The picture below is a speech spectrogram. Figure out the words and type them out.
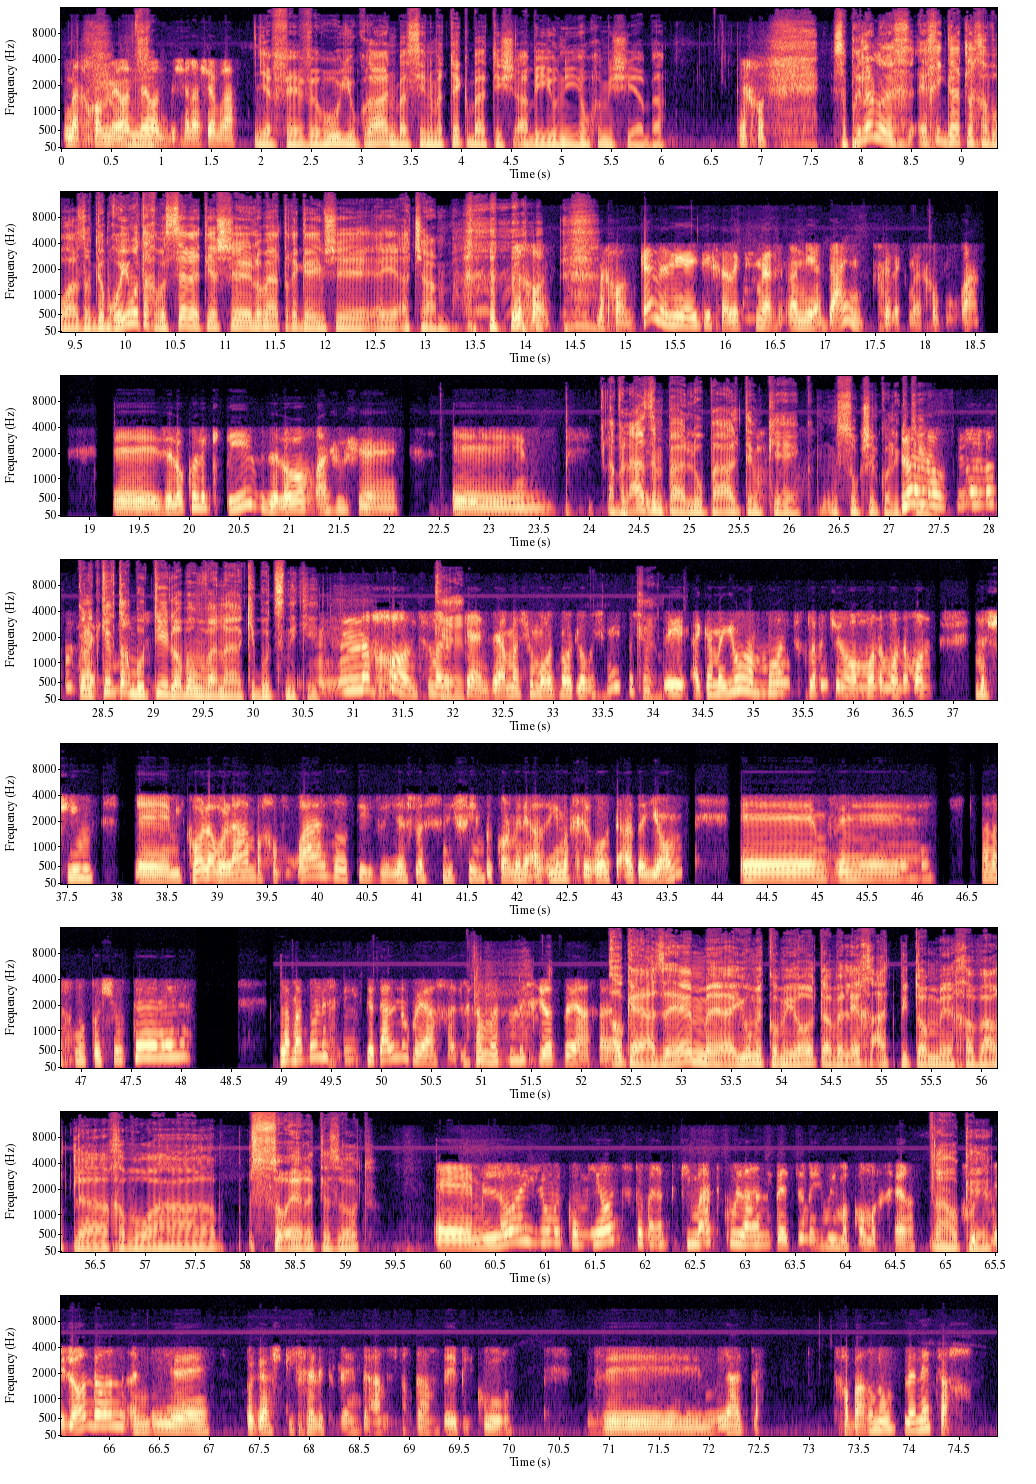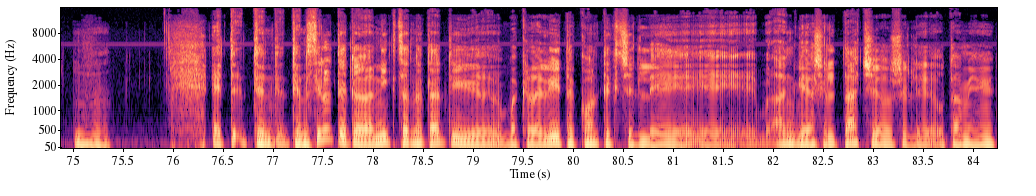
נכון מאוד ו... מאוד, בשנה שעברה. יפה, והוא יוקרן בסינמטק בתשעה ביוני, יום חמישי הבא. נכון. ספרי לנו איך, איך הגעת לחבורה הזאת. גם רואים אותך בסרט, יש אה, לא מעט רגעים שאת שם. נכון, נכון. כן, אני הייתי חלק, מה... אני עדיין חלק מהחבורה. אה, זה לא קולקטיב, זה לא משהו ש... אה, אבל אז הם פעלו, פעלתם כסוג של קולקטיב. לא, לא. קולקטיב תרבותי, לא במובן הקיבוצניקי. נכון, זאת אומרת, כן, כן זה היה משהו מאוד מאוד לא רשמי, פשוט כן. אה, גם היו המון, צריך להבין שהיו המון המון המון נשים אה, מכל העולם בחבורה הזאת, ויש לה סניפים בכל מיני ערים אחרות עד היום. אה, ואנחנו פשוט אה, למדנו, גדלנו ביחד, למדנו לחיות ביחד. אוקיי, okay, אז הם אה, היו מקומיות, אבל איך את פתאום אה, חברת לחבורה הסוערת הזאת? הם לא היו מקומיות, זאת אומרת, כמעט כולן בעצם היו ממקום אחר. אה, אוקיי. חוץ מלונדון, אני uh, פגשתי חלק מהם באמסטרדם בביקור, ומיד חברנו לנצח. Mm-hmm. ת, ת, תנסי לתת, אני קצת נתתי אה, בכללי את הקונטקסט של אה, אה, אנגליה, של תאצ'ר, של אותם ימים.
